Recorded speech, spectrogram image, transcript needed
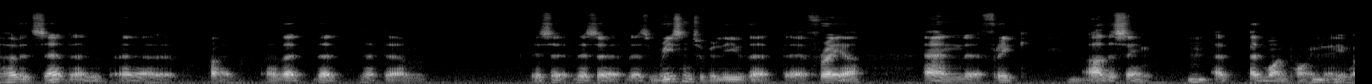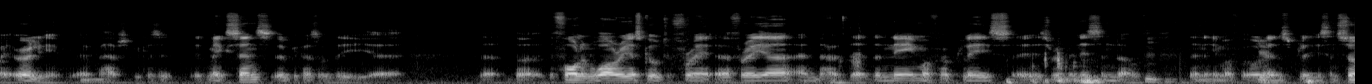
heard it said and uh, by, uh, that that that um, there's a there's a there's reason to believe that uh, Freya and uh, Frigg are the same Mm. at, at one point Mm. anyway, early uh, perhaps because it, it makes sense uh, because of the, uh, the the the fallen warriors go to Freya, uh, Freya and her, the the name of her place is reminiscent of Mhm. The name of Odin's place and so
